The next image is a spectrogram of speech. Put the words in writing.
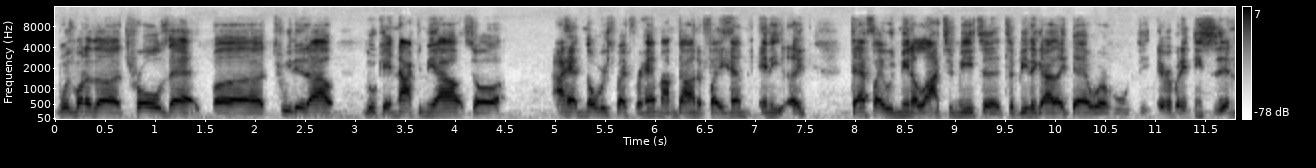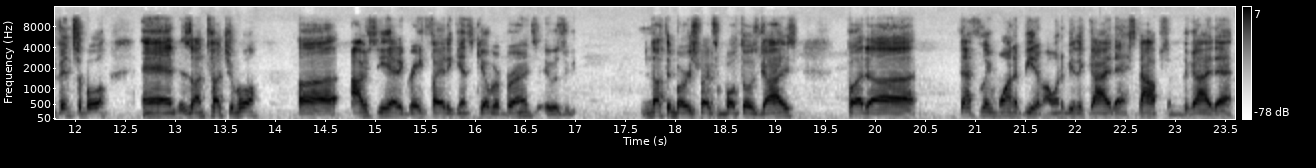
was one of the trolls that uh, tweeted out Luque knocking me out, so I have no respect for him. I'm down to fight him. Any like that fight would mean a lot to me to to beat a guy like that, where who everybody thinks is invincible and is untouchable. Uh, obviously, he had a great fight against Gilbert Burns. It was nothing but respect for both those guys, but. Uh, definitely want to beat him. I want to be the guy that stops him, the guy that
